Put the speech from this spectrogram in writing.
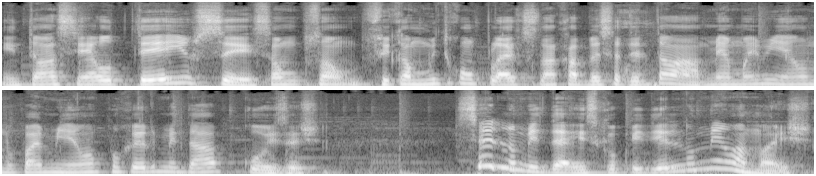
Então, assim, é o T e o C. São, são, fica muito complexo na cabeça dele. Então, ah, minha mãe me ama, meu pai me ama porque ele me dá coisas. Se ele não me der isso que eu pedi, ele não me ama mais.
